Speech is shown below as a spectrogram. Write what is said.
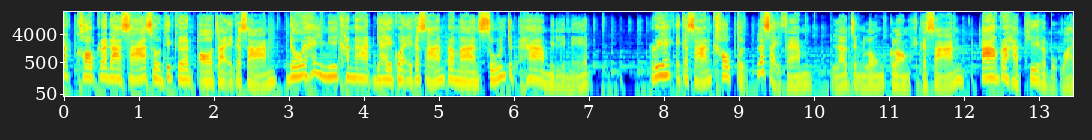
ตัดขอบกระดาษสาส่วนที่เกินออกจากเอกสาร โดยให้มีขนาดใหญ่กว่าเอกสารประมาณ 0.5มิลลิเมตรเรียงเอกสารเข้าปึกและใส่แฟ้ม แล้วจึงลงกล่องเอกสารตามรหัสที่ระบุไว้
